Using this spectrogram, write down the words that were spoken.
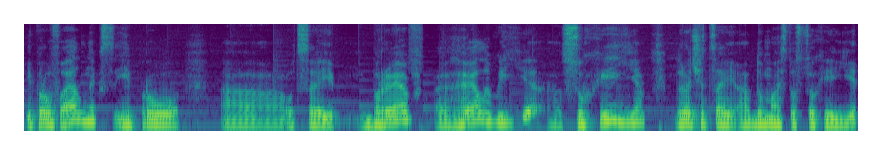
і про Велникс, і про а, оцей брев, гелевий є, сухий є. До речі, цей Доместос сухий є.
